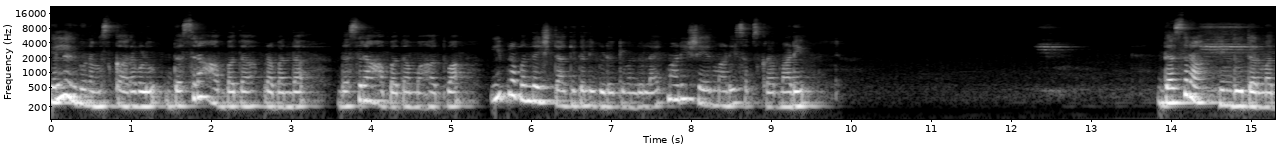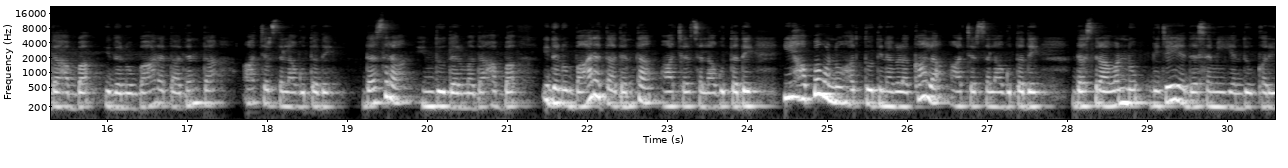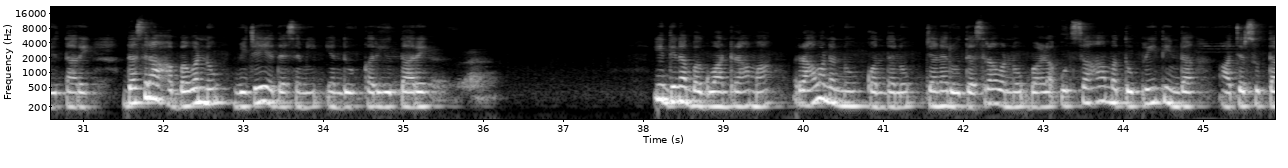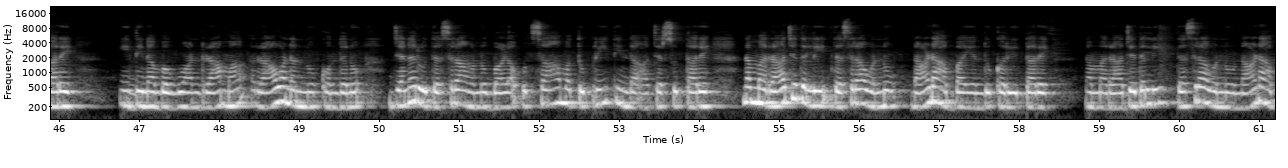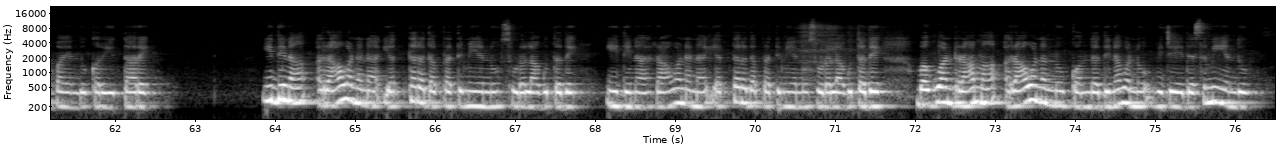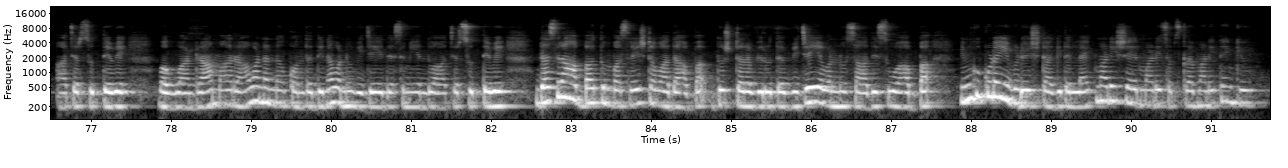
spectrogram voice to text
ಎಲ್ಲರಿಗೂ ನಮಸ್ಕಾರಗಳು. ದಸರಾ ಹಬ್ಬದ ಪ್ರಬಂಧ, ದಸರಾ ಹಬ್ಬದ ಮಹತ್ವ. ಈ ಪ್ರಬಂಧ ಇಷ್ಟ ಆಗಿದ್ದಲ್ಲಿ ವಿಡಿಯೋಕ್ಕೆ ಒಂದು ಲೈಕ್ ಮಾಡಿ, ಶೇರ್ ಮಾಡಿ, ಸಬ್ಸ್ಕ್ರೈಬ್ ಮಾಡಿ. ದಸರಾ ಹಿಂದೂ ಧರ್ಮದ ಹಬ್ಬ. ಇದನ್ನು ಭಾರತಾದ್ಯಂತ ಆಚರಿಸಲಾಗುತ್ತದೆ. ದಸರಾ ಹಿಂದೂ ಧರ್ಮದ ಹಬ್ಬ. ಇದನ್ನು ಭಾರತಾದ್ಯಂತ ಆಚರಿಸಲಾಗುತ್ತದೆ. ಈ ಹಬ್ಬವನ್ನು ಹತ್ತು ದಿನಗಳ ಕಾಲ ಆಚರಿಸಲಾಗುತ್ತದೆ. ದಸರಾವನ್ನು ವಿಜಯದಶಮಿ ಎಂದು ಕರೆಯುತ್ತಾರೆ. ದಸರಾ ಹಬ್ಬವನ್ನು ವಿಜಯದಶಮಿ ಎಂದು ಕರೆಯುತ್ತಾರೆ. ಈ ದಿನ ಭಗವಾನ್ ರಾಮ ರಾವಣನ್ನು ಕೊಂದನು. ಜನರು ದಸರಾವನ್ನು ಬಹಳ ಉತ್ಸಾಹ ಮತ್ತು ಪ್ರೀತಿಯಿಂದ ಆಚರಿಸುತ್ತಾರೆ. ಈ ದಿನ ಭಗವಾನ್ ರಾಮ ರಾವಣನನ್ನು ಕೊಂದನು. ಜನರು ದಸರಾವನ್ನು ಬಹಳ ಉತ್ಸಾಹ ಮತ್ತು ಪ್ರೀತಿಯಿಂದ ಆಚರಿಸುತ್ತಾರೆ. ನಮ್ಮ ರಾಜ್ಯದಲ್ಲಿ ದಸರಾವನ್ನು ನಾಡಹಬ್ಬ ಎಂದು ಕರೆಯುತ್ತಾರೆ. ನಮ್ಮ ರಾಜ್ಯದಲ್ಲಿ ದಸರಾವನ್ನು ನಾಡಹಬ್ಬ ಎಂದು ಕರೆಯುತ್ತಾರೆ. ಈ ದಿನ ರಾವಣನ ಎತ್ತರದ ಪ್ರತಿಮೆಯನ್ನು ಸುಡಲಾಗುತ್ತದೆ. ಈ ದಿನ ರಾವಣನ ಎತ್ತರದ ಪ್ರತಿಮೆಯನ್ನು ಸುಡಲಾಗುತ್ತದೆ. ಭಗವಾನ್ ರಾಮ ರಾವಣನ್ನು ಕೊಂದ ದಿನವನ್ನು ವಿಜಯದಶಮಿ ಎಂದು ಆಚರಿಸುತ್ತೇವೆ. ಭಗವಾನ್ ರಾಮ ರಾವಣನ ಕೊಂದ ದಿನವನ್ನು ವಿಜಯದಶಮಿ ಎಂದು ಆಚರಿಸುತ್ತೇವೆ. ದಸರಾ ಹಬ್ಬ ತುಂಬ ಶ್ರೇಷ್ಠವಾದ ಹಬ್ಬ. ದುಷ್ಟರ ವಿರುದ್ಧ ವಿಜಯವನ್ನು ಸಾಧಿಸುವ ಹಬ್ಬ. ನಿಮಗೂ ಕೂಡ ಈ ವಿಡಿಯೋ ಇಷ್ಟ ಆಗಿದೆ. ಲೈಕ್ ಮಾಡಿ, ಶೇರ್ ಮಾಡಿ, ಸಬ್ಸ್ಕ್ರೈಬ್ ಮಾಡಿ. Thank you.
